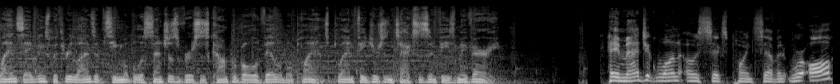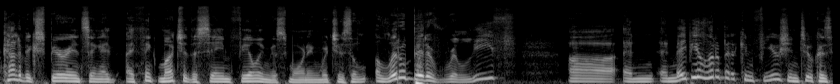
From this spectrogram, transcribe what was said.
Plan savings with three lines of T Mobile Essentials versus comparable available plans. Plan features and taxes and fees may vary. Hey, Magic 106.7. We're all kind of experiencing, I, I think, much of the same feeling this morning, which is a, a little bit of relief uh, and, and maybe a little bit of confusion, too, because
